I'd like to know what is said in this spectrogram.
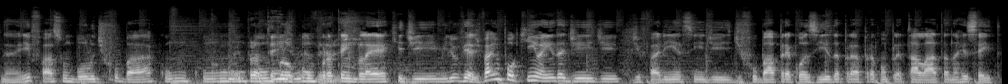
Né? E faço um bolo de fubá com, com, com, protein, com, com protein black de milho verde. Vai um pouquinho ainda de, de, de farinha assim de, de fubá pré-cozida para completar a lata na receita.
